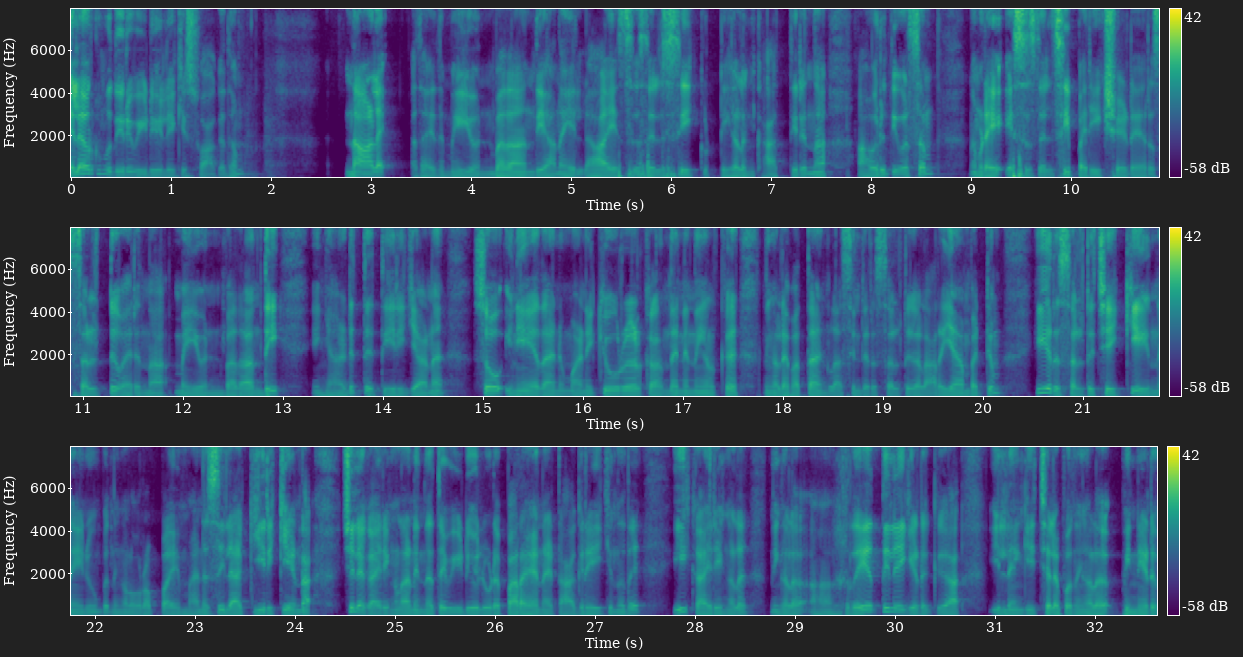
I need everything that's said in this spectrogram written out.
എല്ലാവർക്കും പുതിയൊരു വീഡിയോയിലേക്ക് സ്വാഗതം. നാളെ അതായത് മെയ് ഒൻപതാം തീയതിയാണ് എല്ലാ എസ് എസ് എൽ സി കുട്ടികളും കാത്തിരുന്ന ആ ഒരു ദിവസം. നമ്മുടെ എസ് എസ് എൽ സി പരീക്ഷയുടെ റിസൾട്ട് വരുന്ന മെയ് ഒൻപതാം തീയതി ഇനി അടുത്തെത്തിയിരിക്കുകയാണ്. സോ ഇനി ഏതാനും മണിക്കൂറുകൾക്കകം തന്നെ നിങ്ങൾക്ക് നിങ്ങളുടെ പത്താം ക്ലാസ്സിന്റെ റിസൾട്ടുകൾ അറിയാൻ പറ്റും. ഈ റിസൾട്ട് ചെക്ക് ചെയ്യുന്നതിന് മുമ്പ് നിങ്ങൾ ഉറപ്പായും മനസ്സിലാക്കിയിരിക്കേണ്ട ചില കാര്യങ്ങളാണ് ഇന്നത്തെ വീഡിയോയിലൂടെ പറയാനായിട്ട് ആഗ്രഹിക്കുന്നത്. ഈ കാര്യങ്ങൾ നിങ്ങൾ ഹൃദയത്തിലേക്ക് എടുക്കുക. ഇല്ലെങ്കിൽ ചിലപ്പോൾ നിങ്ങൾ പിന്നീട്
